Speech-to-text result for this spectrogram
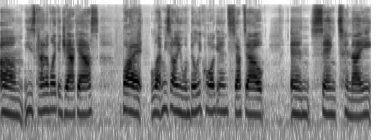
um, he's kind of like a jackass. But let me tell you, when Billy Corgan stepped out and sang Tonight,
